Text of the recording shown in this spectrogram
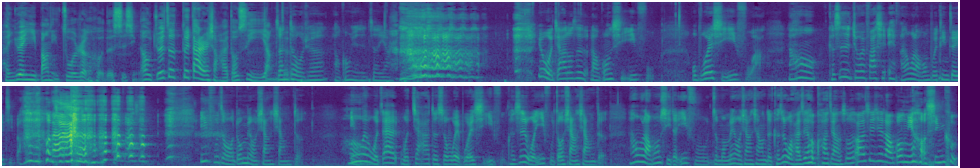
很愿意帮你做任何的事情。”然后我觉得这对大人小孩都是一样的。真的，我觉得老公也是这样。因为我家都是老公洗衣服，我不会洗衣服啊。然后，可是就会发现，哎，反正我老公不会听这一集吧？衣服怎么都没有香香的？因为我在我家的时候，我也不会洗衣服，可是我衣服都香香的。然后我老公洗的衣服怎么没有香香的？可是我还是要夸奖说啊，谢谢老公，你好辛苦。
